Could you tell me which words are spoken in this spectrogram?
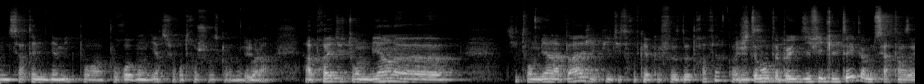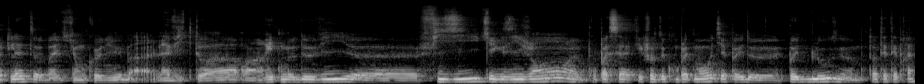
une certaine dynamique pour, pour rebondir sur autre chose. Quoi. Donc voilà. Après, tu tournes bien le tu tournes bien la page et puis tu trouves quelque chose d'autre à faire. Quoi. Justement, tu n'as pas eu de difficulté comme certains athlètes bah, qui ont connu bah, la victoire, un rythme de vie euh, physique, exigeant, euh, pour passer à quelque chose de complètement autre, il n'y a pas eu de, pas eu de blues. Euh, toi, tu étais prêt?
